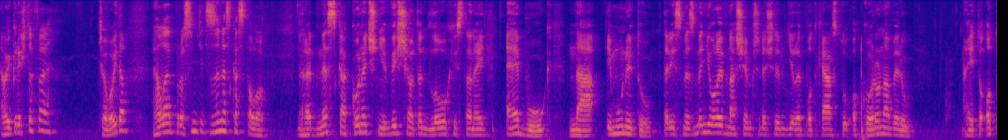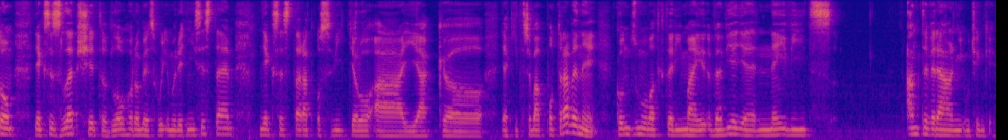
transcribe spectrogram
Ahoj Krištofe. Čau Vojta. Hele, prosím tě, co se dneska stalo? Hele, dneska konečně vyšel ten dlouho chystaný e-book na imunitu, který jsme zmiňovali v našem předešlém díle podcastu o koronaviru. A je to o tom, jak se zlepšit dlouhodobě svůj imunitní systém, jak se starat o svý tělo a jak, eh, jaký třeba potraviny konzumovat, který mají ve vědě nejvíc antivirální účinky.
